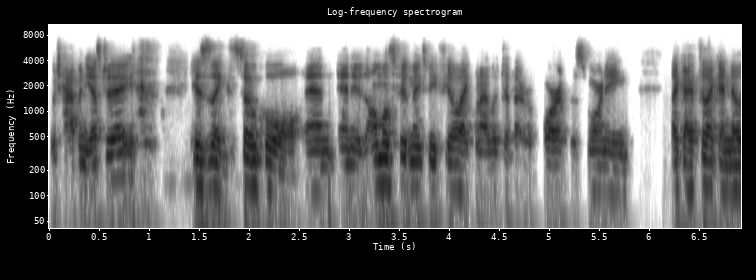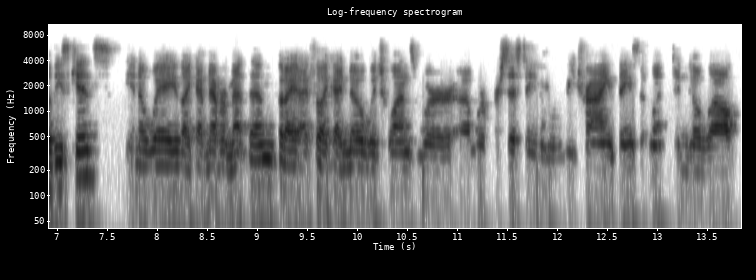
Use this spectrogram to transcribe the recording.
which happened yesterday, is like so cool. And and it almost makes me feel like when I looked at that report this morning like I feel like I know these kids in a way like I've never met them, but I, I feel like I know which ones were uh, were persisting and were retrying things that went didn't go well.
